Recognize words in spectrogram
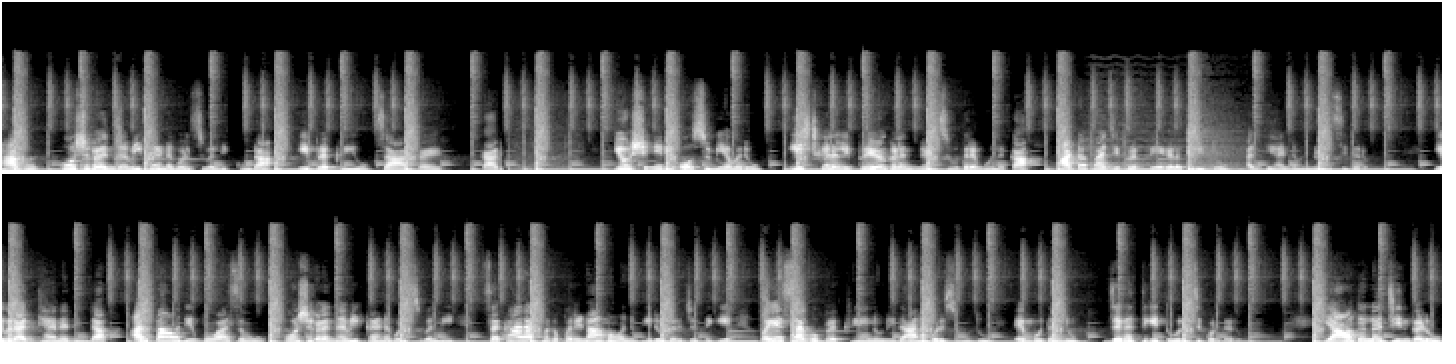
ಹಾಗೂ ಕೋಶಗಳನ್ನು ನವೀಕರಣಗೊಳಿಸುವಲ್ಲಿ ಕೂಡ ಈ ಪ್ರಕ್ರಿಯೆಯು ಸಹಕಾರಿ ಯೋಶಿನಿರಿ ಓಸುಮಿ ಅವರು ಈಸ್ಟ್ಗಳಲ್ಲಿ ಪ್ರಯೋಗಗಳನ್ನು ನಡೆಸುವುದರ ಮೂಲಕ ಆಟೋಫ್ಯಾಜಿ ಪ್ರಕ್ರಿಯೆಗಳ ಕುರಿತು ಅಧ್ಯಯನವನ್ನು ನಡೆಸಿದರು. ಇವರ ಅಧ್ಯಯನದಿಂದ ಅಲ್ಪಾವಧಿ ಉಪವಾಸವು ಕೋಶಗಳ ನವೀಕರಣಗೊಳಿಸುವಲ್ಲಿ ಸಕಾರಾತ್ಮಕ ಪರಿಣಾಮವನ್ನು ಬೀರುವುದರ ಜೊತೆಗೆ ವಯಸ್ಸಾಗುವ ಪ್ರಕ್ರಿಯೆಯನ್ನು ನಿಧಾನಗೊಳಿಸುವುದು ಎಂಬುದನ್ನು ಜಗತ್ತಿಗೆ ತೋರಿಸಿಕೊಟ್ಟರು. ಯಾವುದೆಲ್ಲ ಜೀನ್ಗಳು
